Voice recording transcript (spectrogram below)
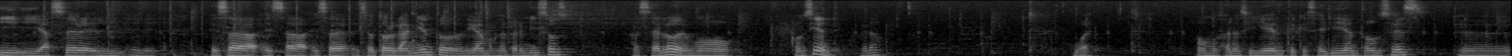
y, hacer ese otorgamiento, digamos, de permisos, hacerlo de modo consciente, ¿verdad? Bueno, vamos a la siguiente que sería entonces eh,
